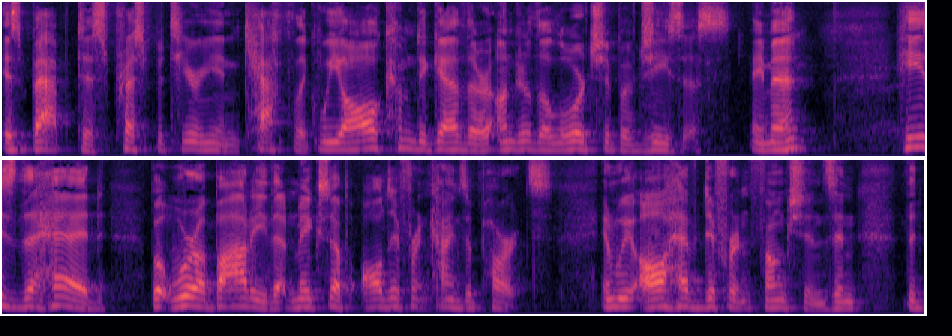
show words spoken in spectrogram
is Baptist, Presbyterian, Catholic. We all come together under the lordship of Jesus. Amen? He's the head, but we're a body that makes up all different kinds of parts. And we all have different functions. And the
